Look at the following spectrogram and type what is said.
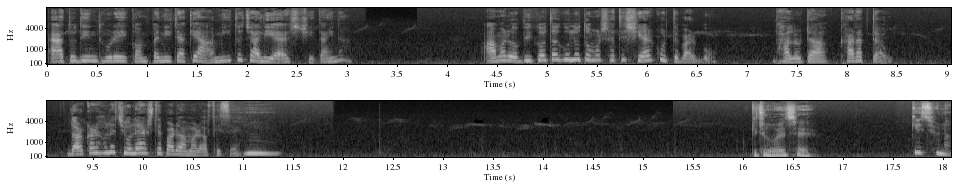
এতদিন ধরে এই কোম্পানিটাকে আমিই তো চালিয়ে আসছি তাই না? আমার অভিজ্ঞতাগুলো তোমার সাথে শেয়ার করতে পারব। ভালোটা খারাপটাও। দরকার হলে চলে আসতে পারো আমার অফিসে। হুম। কিছু হয়েছে? কিছু না।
